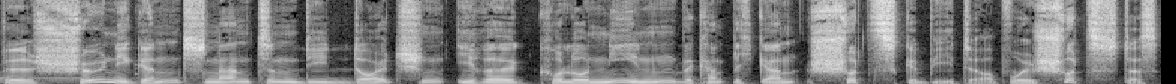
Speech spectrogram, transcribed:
Beschönigend nannten die Deutschen ihre Kolonien bekanntlich gern Schutzgebiete, obwohl Schutz das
